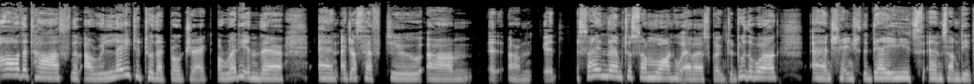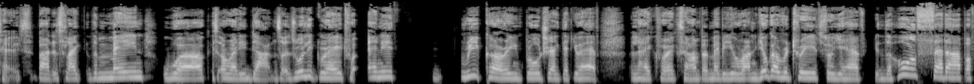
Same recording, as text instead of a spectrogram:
all the tasks that are related to that project already in there. And I just have to, um, um, it assign them to someone, whoever is going to do the work and change the dates and some details. But it's like the main work is already done. So it's really great for any recurring project that you have. Like, for example, maybe you run yoga retreats. So you have the whole setup of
